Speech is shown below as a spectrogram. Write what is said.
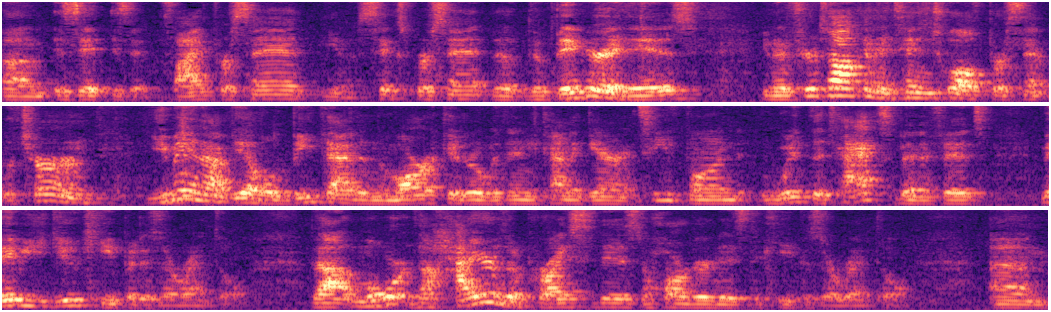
Um, is it is it five percent? You know, six percent? The, the bigger it is, you know, if you're talking a 10, 12 percent return, you may not be able to beat that in the market or with any kind of guarantee fund. With the tax benefits, maybe you do keep it as a rental the more the higher the price it is, the harder it is to keep as a rental. Um,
